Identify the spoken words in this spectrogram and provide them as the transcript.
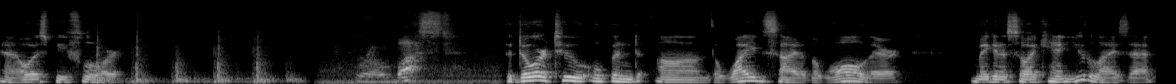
and OSB floor. Robust. The door too opened on the wide side of the wall there, making it so I can't utilize that.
